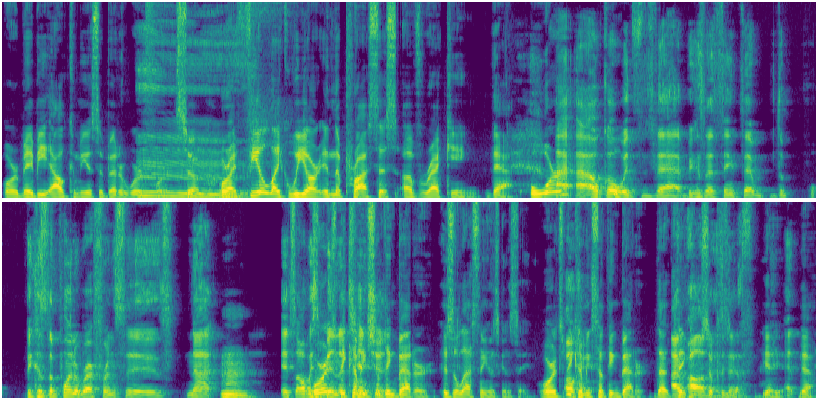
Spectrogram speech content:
or maybe alchemy is a better word mm. for it. So, or I hmm. feel like we are in the process of wrecking that. Or I, will go with that because I think that the because the point of reference is not hmm it's always or it's been becoming something better is the last thing I was going to say, or it's becoming okay. something better. That I apologize. So yes. Yeah, yeah, yeah,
